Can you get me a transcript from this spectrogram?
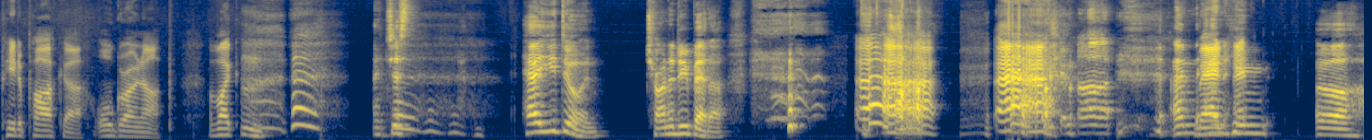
Peter Parker all grown up. I'm like Mm. And just, how you doing? Trying to do better. ah, ah. And Man, and him. Uh,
